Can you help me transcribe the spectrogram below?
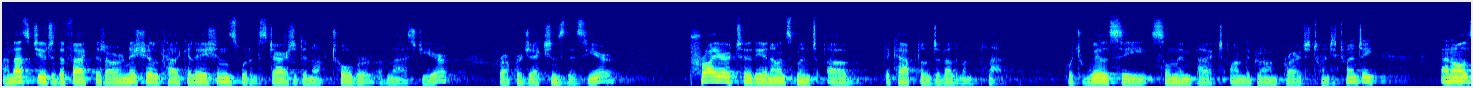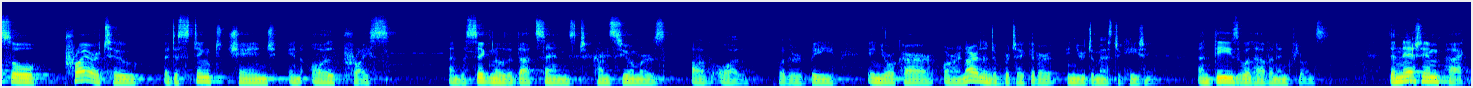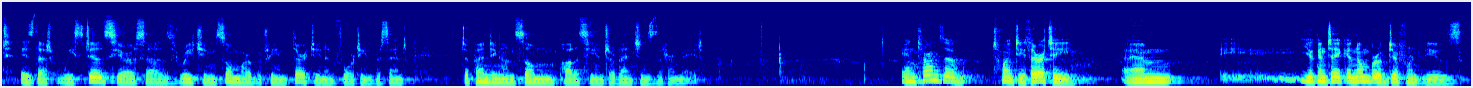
and that's due to the fact that our initial calculations would have started in October of last year for our projections this year, prior to the announcement of the Capital Development Plan, which will see some impact on the ground prior to 2020, and also prior to a distinct change in oil price and the signal that that sends to consumers of oil, whether it be in your car or in Ireland in particular, in your domestic heating. And these will have an influence. The net impact is that we still see ourselves reaching somewhere between 13 and 14%, depending on some policy interventions that are made. In terms of 2030, um, you can take a number of different views.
